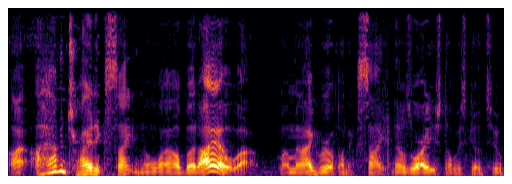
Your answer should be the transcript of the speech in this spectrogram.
I, I haven't tried Excite in a while, but I, I mean, I grew up on Excite. That was where I used to always go to.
